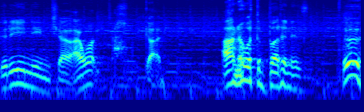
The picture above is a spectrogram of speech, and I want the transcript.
Good evening, Chao. I want. Oh, God. I don't know what the button is. Ugh.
